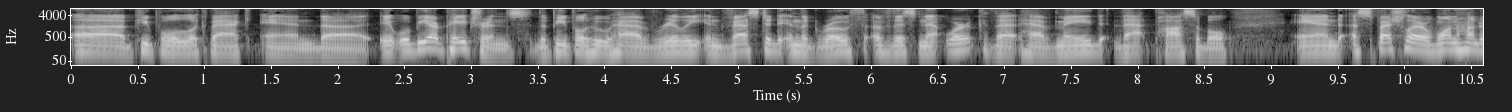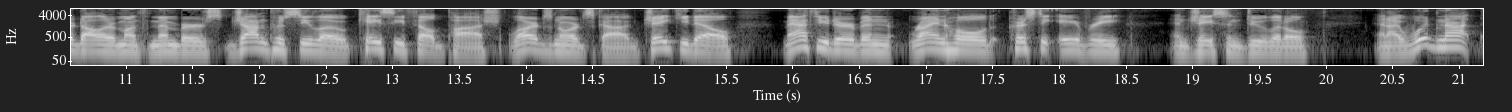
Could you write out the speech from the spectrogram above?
uh, people will look back and uh, it will be our patrons, the people who have really invested in the growth of this network that have made that possible. And especially our $100 a month members John Pusilo, Casey Feldposh, Lars Nordskog, Jake Edel, Matthew Durbin, Reinhold, Christy Avery, and Jason Doolittle. And I would not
